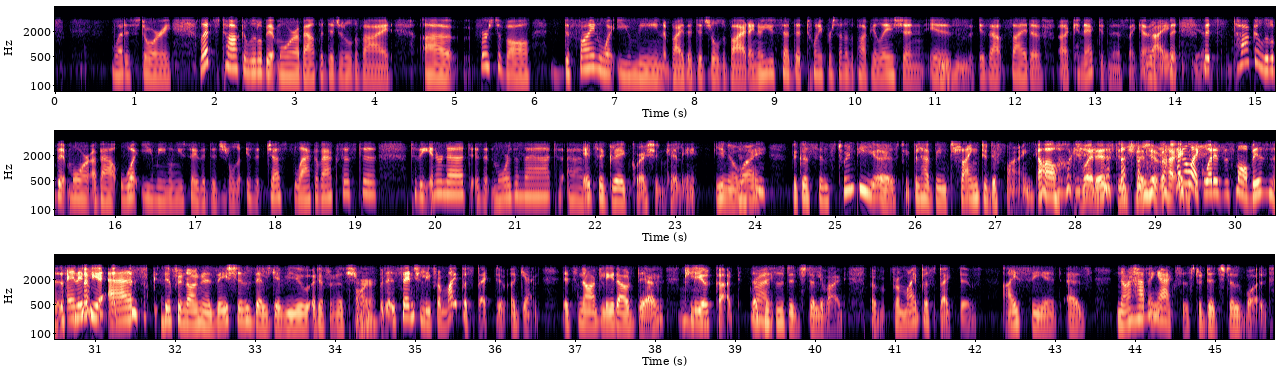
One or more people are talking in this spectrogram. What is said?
What a story. Let's talk a little bit more about the digital divide. Uh, first of all, define what you mean by the digital divide. I know you said that 20% of the population is is outside of uh, connectedness, I guess. Mm-hmm. Right, But yes. but talk a little bit more about what you mean when you say the digital. Is it just lack of access to to the internet? Is it more than that? Um, It's a great question, Kelly. You know why? Because since 20 years, people have been trying to define oh, okay. what is digital divide. kind of like what is a small business? and if you ask different organizations, they'll give you a different response. Sure. But essentially, from my perspective, again, it's not laid out there, mm-hmm. clear cut, that Right. this is digital divide. But from my perspective, I see it as not having access to digital world,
